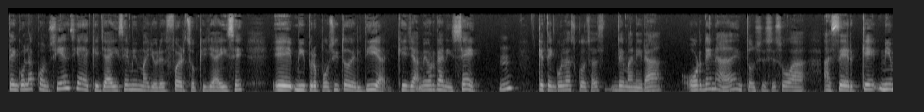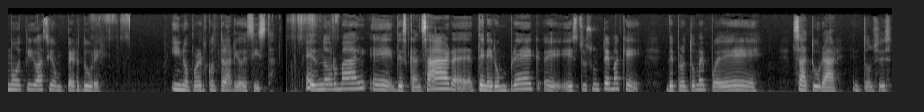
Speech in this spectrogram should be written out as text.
tengo la conciencia de que ya hice mi mayor esfuerzo, que ya hice eh, mi propósito del día, que ya me organicé, que tengo las cosas de manera ordenada, entonces eso va a hacer que mi motivación perdure y no por el contrario desista. Es normal eh, descansar, eh, tener un break, esto es un tema que de pronto me puede saturar, entonces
